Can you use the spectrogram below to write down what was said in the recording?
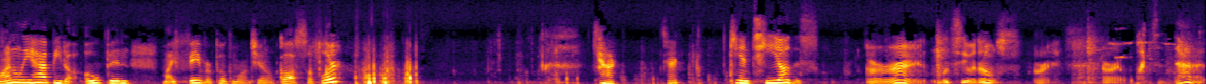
finally happy to open my favorite Pokemon channel, Gossifleur. Cantia. This. Alright, let's see what else. Alright, alright, what's that?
